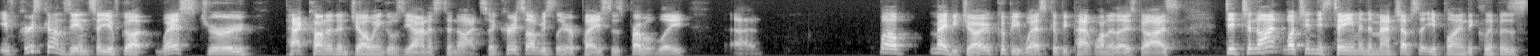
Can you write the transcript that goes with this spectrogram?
if Chris comes in, so you've got Wes, Jrue, Pat Connaughton, Joe Ingles, Giannis tonight. So Khris obviously replaces probably, uh, well, maybe Joe, could be Wes, could be Pat, one of those guys. Did tonight watching this team and the matchups that you're playing the Clippers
